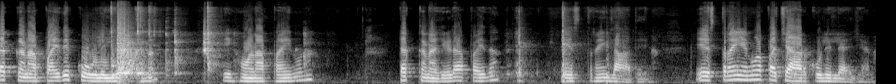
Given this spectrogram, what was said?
ਢੱਕਣ ਆਪਾਂ ਇਹਦੇ ਕੋਲ ਹੀ ਰੱਖਣਾ। ਤੇ ਹੁਣ ਆਪਾਂ ਇਹਨੂੰ ਨਾ ਢੱਕਣਾ ਜਿਹੜਾ ਆਪਾਂ ਇਹਦਾ ਇਸ ਤਰ੍ਹਾਂ ਹੀ ਲਾ ਦੇਣਾ। ਇਸ ਤਰ੍ਹਾਂ ਹੀ ਇਹਨੂੰ ਆਪਾਂ ਚਾਰ ਕੋਲੇ ਲੈ ਜਾਣਾ।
